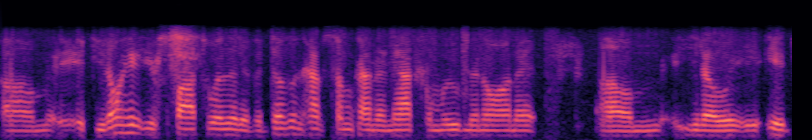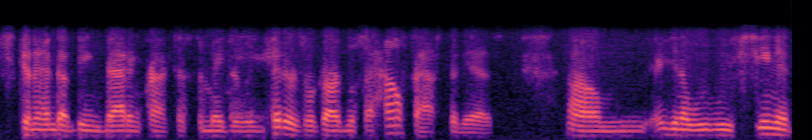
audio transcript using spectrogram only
um, if you don't hit your spots with it, if it doesn't have some kind of natural movement on it, um, you know, it, it's going to end up being batting practice to major league hitters, regardless of how fast it is. Um, you know, we, we've seen it.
